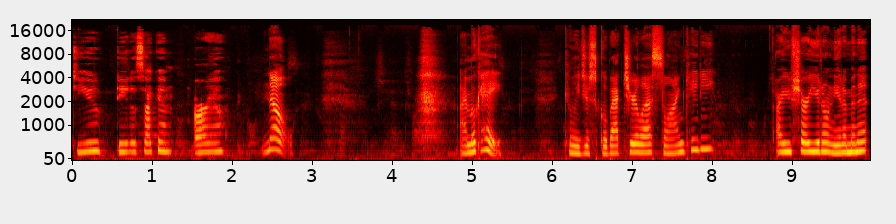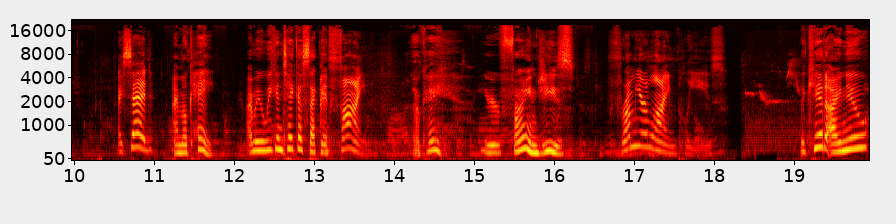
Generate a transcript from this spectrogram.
Do you need a second, Arya? No. I'm okay. Can we just go back to your last line, Katie? Are you sure you don't need a minute? I said I'm okay. I mean, we can take a I'm second. fine. Okay. You're fine, jeez. From your line, please. The kid I knew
